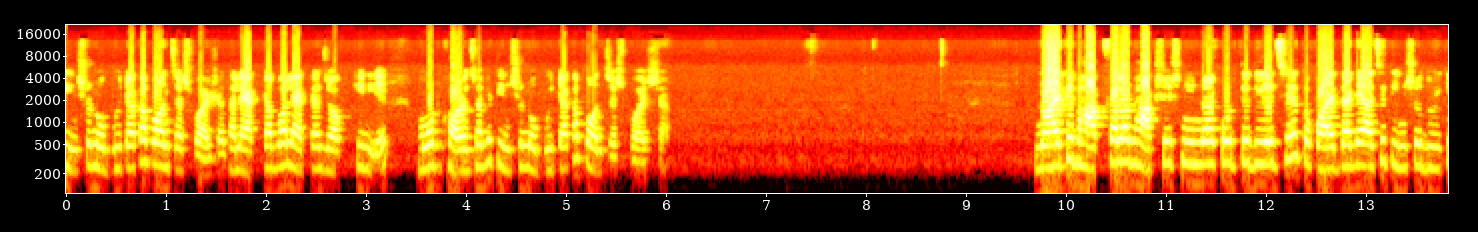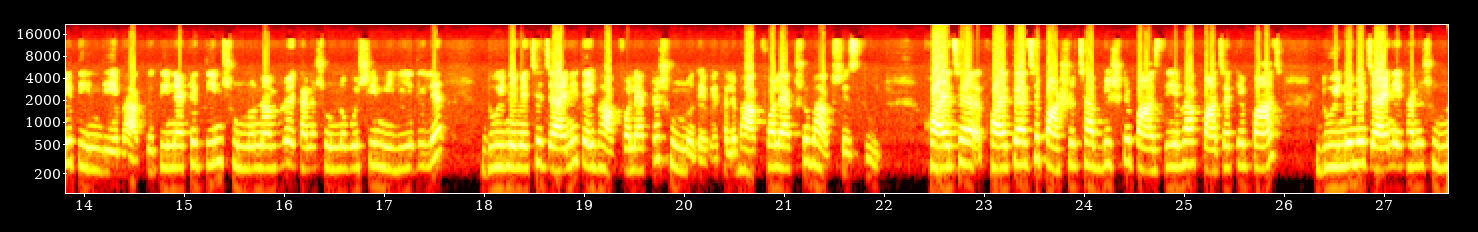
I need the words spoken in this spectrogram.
তিনশো নব্বই টাকা পঞ্চাশ পয়সা। তাহলে একটা বল, একটা জগ কিনলে মোট খরচ হবে তিনশো নব্বই টাকা পঞ্চাশ পয়সা। নয়তে ভাগফল আর ভাগশেষ নির্ণয় করতে দিয়েছে, তো কয়ের দাগে আছে তিনশো দুইকে তিন দিয়ে ভাগ। তো তিন একে তিন, শূন্য নামলো, এখানে শূন্য বসিয়ে মিলিয়ে দিলে দুই নেমেছে, যায়নি, তাই ভাগ ভাগফলে একটা শূন্য দেবে। তাহলে ভাগফল একশো, ভাগশেষ দুই। ক্ষয়তে আছে পাঁচশো ছাব্বিশকে পাঁচ দিয়ে ভাগ, পাঁচ একে পাঁচ, দুই নেমে যায়নি, এখানে শূন্য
